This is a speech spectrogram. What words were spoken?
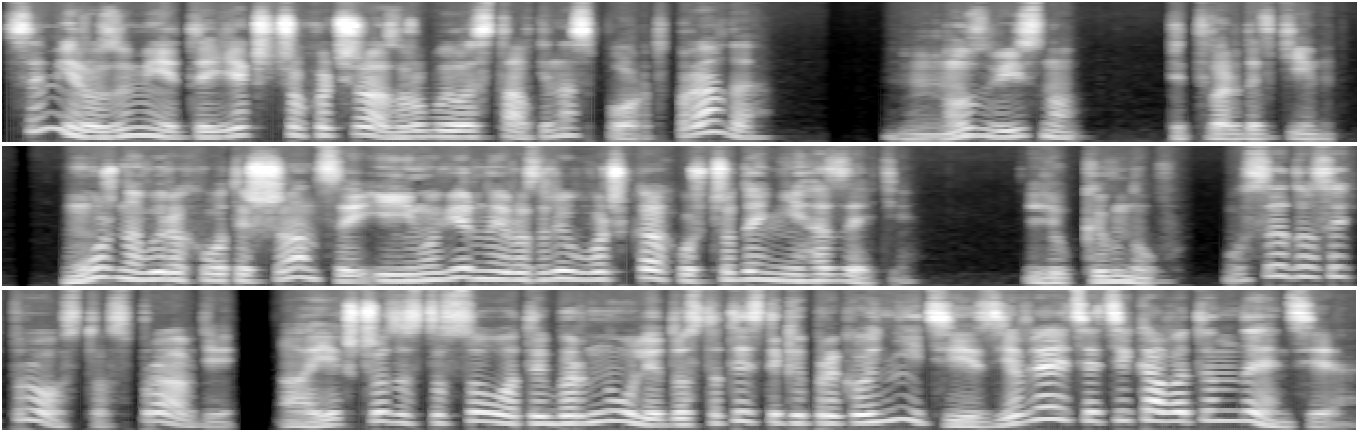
Самі розумієте, якщо хоч раз робили ставки на спорт, правда? Ну, звісно, підтвердив Тім. Можна вирахувати шанси і ймовірний розрив в очках у щоденній газеті. Люк кивнув. Усе досить просто, справді. А якщо застосовувати Бернулі до статистики прекогніції, з'являється цікава тенденція.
